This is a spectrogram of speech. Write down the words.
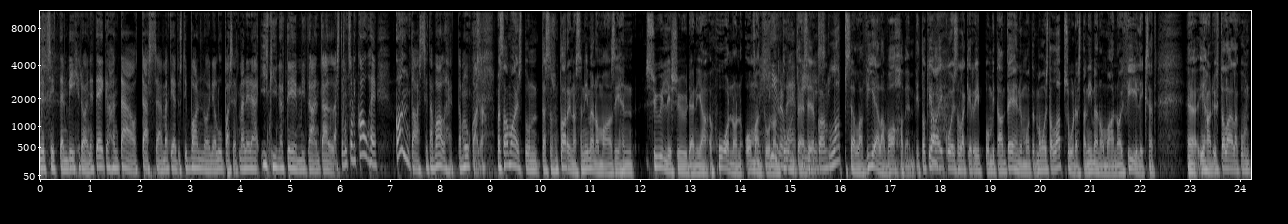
nyt sitten vihdoin. Että eiköhän tämä ole tässä. Ja mä tietysti vannoin ja lupasin, että mä en enää ikinä tee mitään tällaista. Mutta se oli kauhean kantaa sitä valhetta mukana. Mä samaistun tässä sun tarinassa nimenomaan siihen syyllisyyden ja huonon oman tunnon tunteeseen, joka on lapsella vielä vahvempi. Toki oh. aikuisellakin riippuu mitä on tehnyt, mutta mä muistan lapsuudesta nimenomaan noi fiilikset. Ihan yhtä lailla kuin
